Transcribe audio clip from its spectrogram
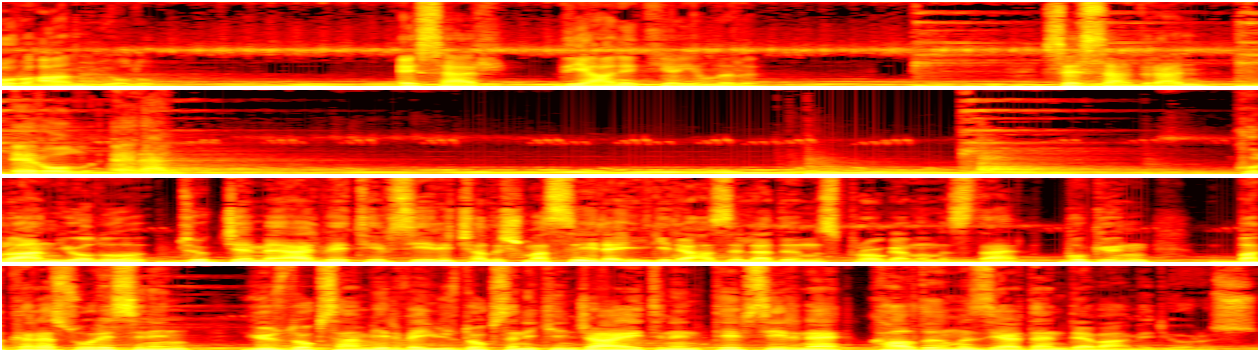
Kur'an Yolu Eser Diyanet Yayınları Seslendiren Erol Eren Kur'an Yolu Türkçe Meal ve Tefsiri çalışması ile ilgili hazırladığımız programımızda bugün Bakara Suresinin 191 ve 192. ayetinin tefsirine kaldığımız yerden devam ediyoruz.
